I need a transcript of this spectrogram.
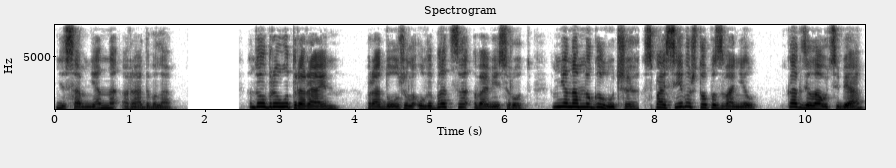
несомненно, радовало. «Доброе утро, Райан», — продолжила улыбаться во весь рот. «Мне намного лучше. Спасибо, что позвонил. Как дела у тебя?»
